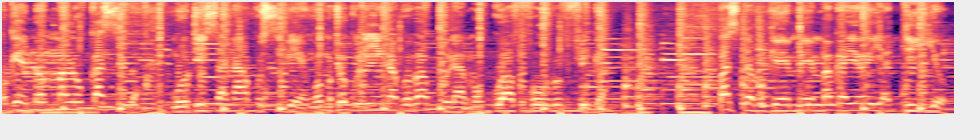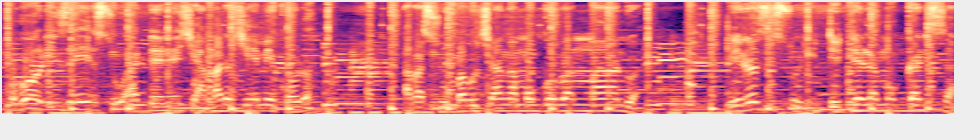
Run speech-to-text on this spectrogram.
ogenda omumala okukasiba ng'otiisa n'akusibye ngaomuto gulinga gwe bakkula mu ggwafu olufiga pasita bugembe embaga yo yaddiyo oba olinze yesu adde n'ekyambalo ky'emikolo abasumba bukyanga mugoba mmandwa leero zisulidde ddala mu kkanisa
